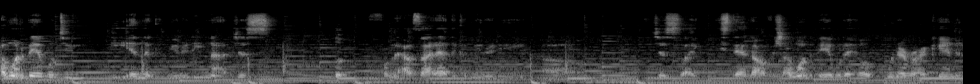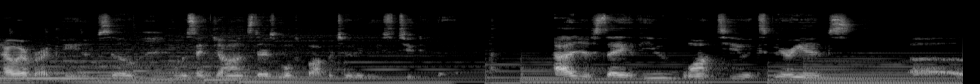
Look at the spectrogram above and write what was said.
i want to be able to be in the community not just look from the outside at the community. Um, just like standoffish. I want to be able to help whenever I can and however I can. So with St. John's, there's multiple opportunities to do that. I just say if you want to experience uh,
